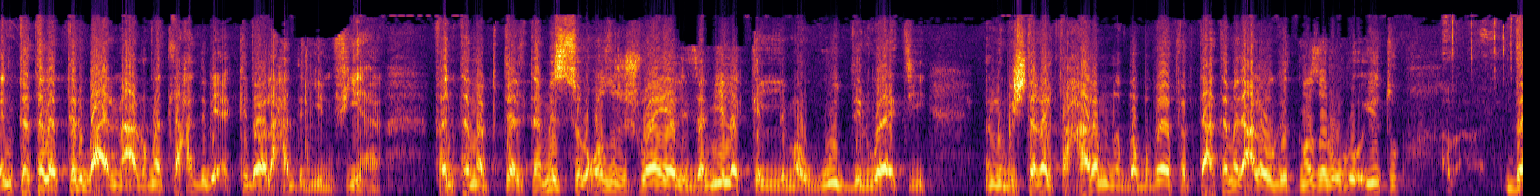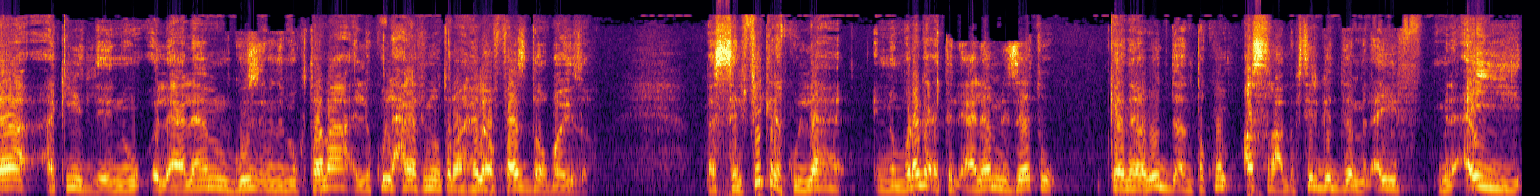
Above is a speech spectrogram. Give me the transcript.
انت ثلاث أرباع المعلومات لا حد بيأكدها ولا حد بينفيها. فانت ما بتلتمس العذر شوية لزميلك اللي موجود دلوقتي انه بيشتغل في حالة من الضبابية فبتعتمد على وجهة نظره ورؤيته. ده أكيد لأنه الإعلام جزء من المجتمع اللي كل حاجة فيه مترهلة وفاسدة وبايظة. بس الفكرة كلها إن مراجعة الإعلام لذاته كان لابد أن تكون أسرع بكثير جدا من أي من أي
